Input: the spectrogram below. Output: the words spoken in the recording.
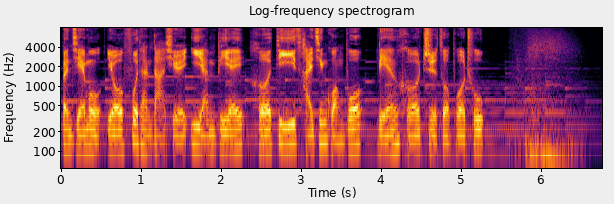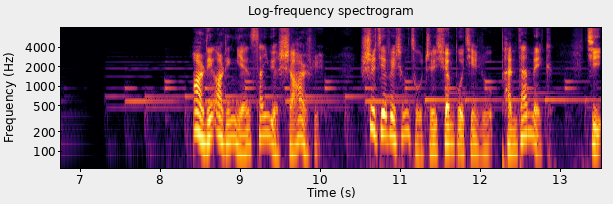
本节目由复旦大学 EMBA 和第一财经广播联合制作播出。二零二零年三月十二日，世界卫生组织宣布进入 pandemic，即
